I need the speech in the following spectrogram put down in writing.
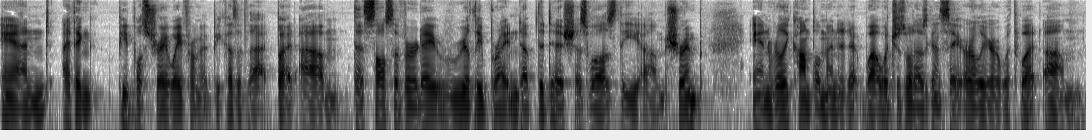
and I think people stray away from it because of that. But um, the salsa verde really brightened up the dish as well as the um, shrimp, and really complemented it well. Which is what I was going to say earlier with what um,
